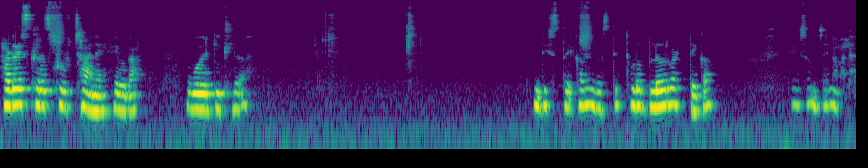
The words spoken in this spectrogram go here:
हा ड्रेस खरंच खूप छान आहे. हे बघा. वर्क इथलं दिसतंय का व्यवस्थित? थोडं ब्लर वाटते का? काही समजेल ना मला.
